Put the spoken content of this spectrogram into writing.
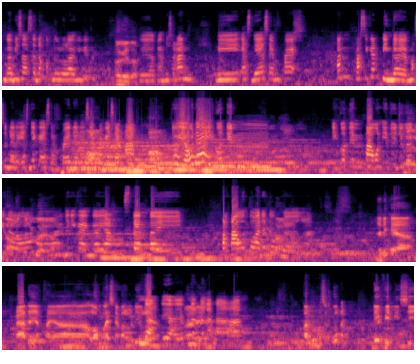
nggak bisa sedekat dulu lagi gitu Oh gitu. ya kayak misalkan di SD SMP kan pasti kan pindah ya maksud dari SD ke SMP dari SMP ke SMA Oh. tuh ya udah ikutin ikutin tahun itu juga Ikutin gitu loh juga ya. Jadi kayak nggak yang standby per tahun tuh ada tuh Per enggak enggak Jadi kayak kayak ada yang kayak long last ya kalau di lu enggak ya? iya ya Nggak ada benar-benar. Tapi maksud gua kan definisi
